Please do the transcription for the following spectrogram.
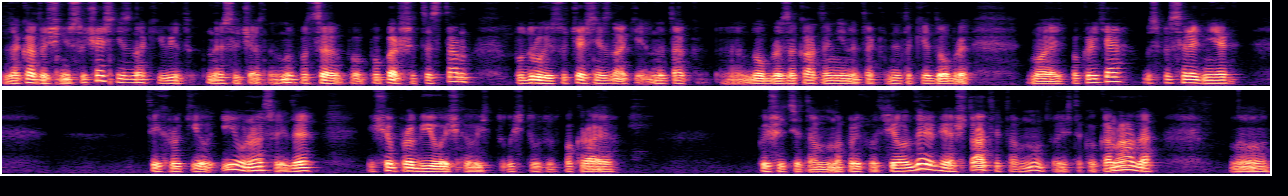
закаточні сучасні знаки від несучасних. Ну, це, по- по-перше, це стан. По-друге, сучасні знаки не так е, добре закатані, не, так, не таке добре мають покриття безпосередньо, як тих років. І у нас йде ще пробівочка ось, ось тут, тут по краю. Пишеться там, наприклад, Філадельфія, Штати, там, ну, то є таке Канада. Ну,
